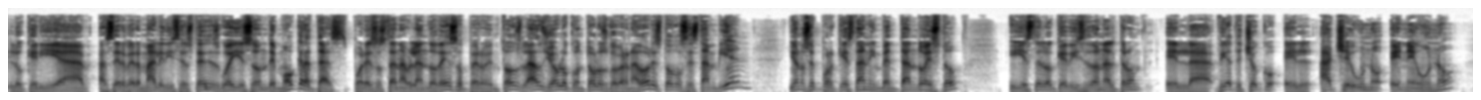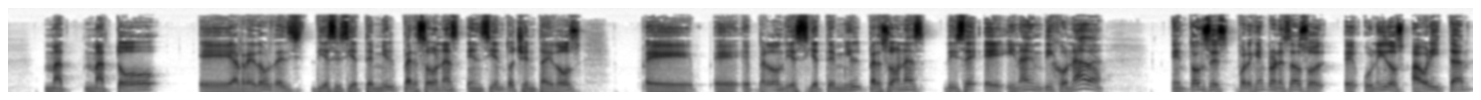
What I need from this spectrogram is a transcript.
lo quería hacer ver mal y dice, ustedes güeyes son demócratas, por eso están hablando de eso, pero en todos lados yo hablo con todos los gobernadores, todos están bien. Yo no sé por qué están inventando esto. Y esto es lo que dice Donald Trump. El, fíjate, Choco, el H1N1 mató eh, alrededor de 17 mil personas en 182, eh, eh, eh, perdón, 17 mil personas, dice, y nadie dijo nada. Entonces, por ejemplo, en Estados Unidos ahorita,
